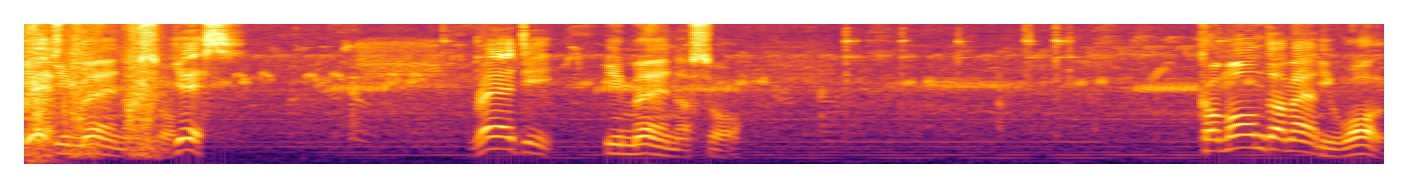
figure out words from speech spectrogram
Yes. Amen. Alltså. Yes. Ready. Amen. Alltså. Commandament. Igual.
